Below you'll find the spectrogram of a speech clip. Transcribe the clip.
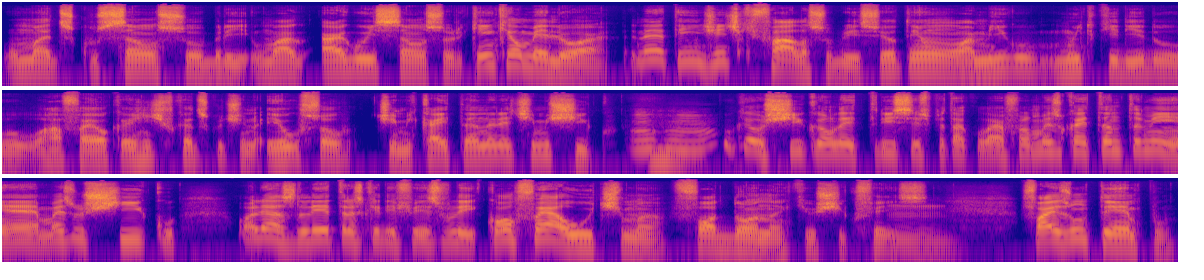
uma discussão sobre, uma arguição sobre quem que é o melhor. Né? Tem gente que fala sobre isso. Eu tenho um amigo muito querido, o Rafael, que a gente fica discutindo. Eu sou time Caetano, ele é time Chico. Uhum. Porque o Chico é um letrista espetacular. Fala, mas o Caetano também é. Mas o Chico, olha as letras que ele fez. Eu falei, qual foi a última fodona que o Chico fez? Hum. Faz um tempo,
